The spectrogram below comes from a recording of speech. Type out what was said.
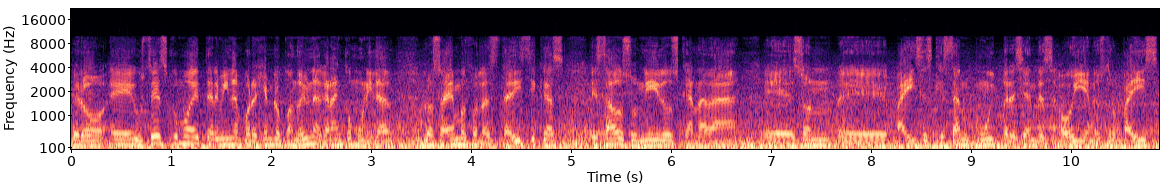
pero eh, ustedes cómo determinan, por ejemplo, cuando hay una gran comunidad, lo sabemos por las estadísticas, Estados Unidos, Canadá, eh, son eh, países que están muy presentes hoy en nuestro país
